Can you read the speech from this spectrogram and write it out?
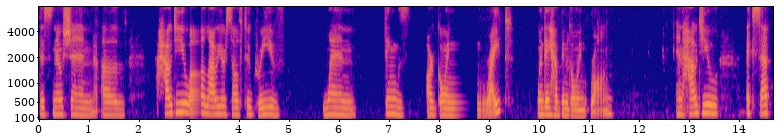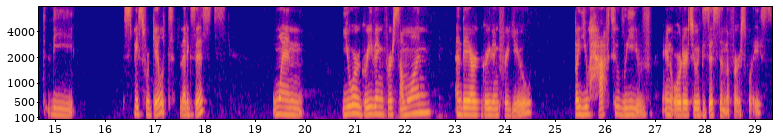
this notion of how do you allow yourself to grieve when things are going right when they have been going wrong? And how do you accept the space for guilt that exists when you are grieving for someone and they are grieving for you, but you have to leave in order to exist in the first place?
